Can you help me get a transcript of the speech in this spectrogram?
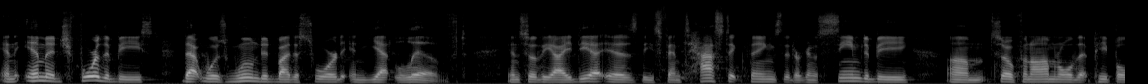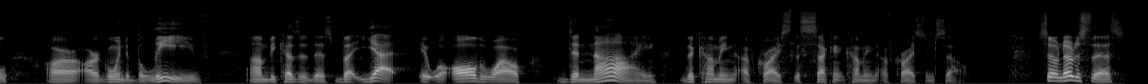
an image for the beast that was wounded by the sword and yet lived. And so the idea is these fantastic things that are going to seem to be um, so phenomenal that people are, are going to believe um, because of this, but yet it will all the while deny the coming of Christ, the second coming of Christ himself. So notice this,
